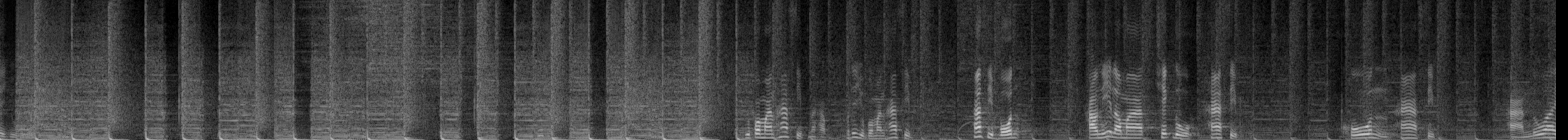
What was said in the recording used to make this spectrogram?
จะอยู่อยู่ประมาณ 50 นะครับม่ได้อยู่ประมาณ 50 50 โวลต์ คราวนี้เรามาเช็คดู 50 คูณ 50 หารด้วย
